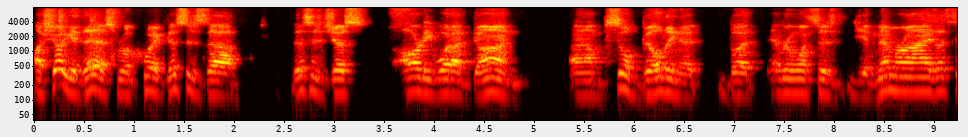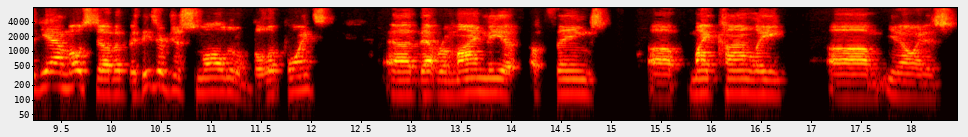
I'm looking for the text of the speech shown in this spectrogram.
I'll show you this real quick. This is uh, this is just already what I've done, and I'm still building it. But everyone says, "Do you memorize?" I said, "Yeah, most of it." But these are just small little bullet points uh, that remind me of, of things. Uh, Mike Conley, um, you know, and his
